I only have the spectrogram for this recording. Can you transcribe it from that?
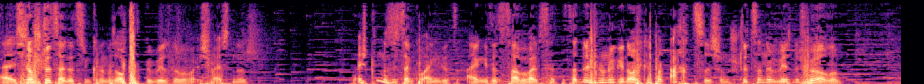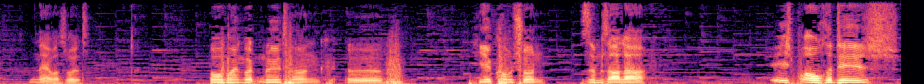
Äh, ich hätte auch Stütze einsetzen können, ist auch gut gewesen, aber ich weiß nicht. Echt dumm, dass ich Sanko eingesetzt, eingesetzt habe, weil es hat, das hat nämlich nur eine Genauigkeit von 80 und Stütze eine wesentlich höhere. Naja, was soll's. Oh mein Gott, Mülltank. Äh, hier, komm schon. Simsala. Ich brauche dich.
